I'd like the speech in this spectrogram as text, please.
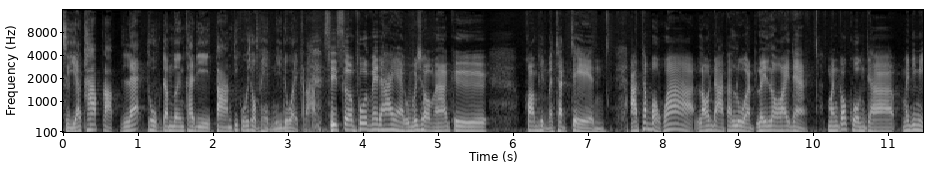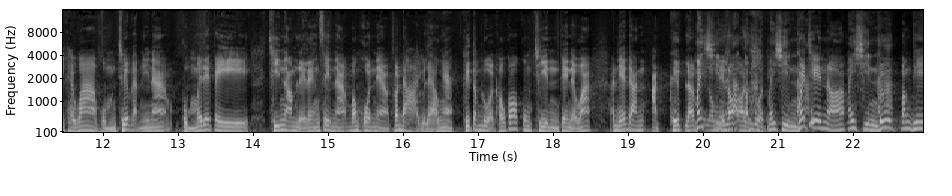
เสียค่าปรับและถูกดำเนินคดีตามที่คุณผู้ชมเห็นนี้ด้วยครับซีเซอร์พูดไม่ได้ไงคุณผู้ชมฮะคือ ความผิดมันชัดเจนอะถ้าบอกว่าเราด่าตำรวจลอยๆเนี่ย มันก็คงจะไม่ได้มีใครว่าผมเชื่อแบบนี้นะ ผมไม่ได้ไปชี้นำหรืออะไรทั้งสิ้นนะ บางคนเนี่ยก็ด่าอยู่แล้วไงคือตำรวจเขาก็คงชินเพียงแต่ว่า อันเนี้ยดันอัดคลิปแล้วไม่ลงชินในโลกฮะออนไลน์ตำรวจไม่ชินฮะไม่ชินเหรอ ไม่ชินคือฮะบางที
